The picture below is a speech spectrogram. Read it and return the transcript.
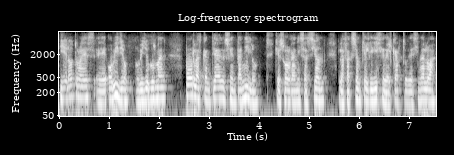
y el otro es eh, Ovidio, Ovidio Guzmán, por las cantidades de fentanilo que su organización, la facción que él dirige del carto de Sinaloa,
